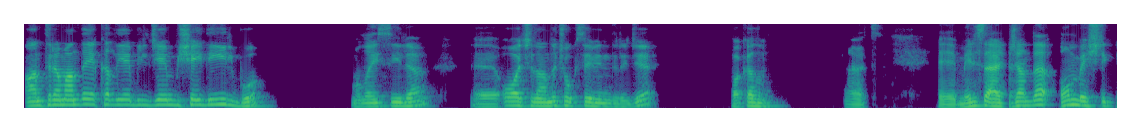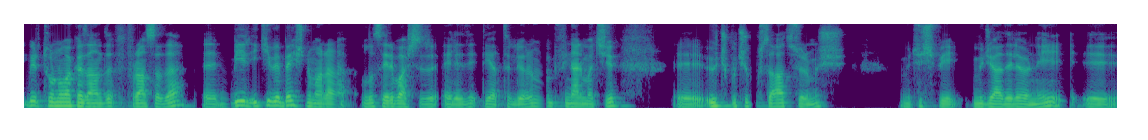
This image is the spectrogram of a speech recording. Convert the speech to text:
antrenmanda yakalayabileceğin bir şey değil bu. Dolayısıyla e, o açıdan da çok sevindirici. Bakalım. Evet. E, Melisa Ercan da 15'lik bir turnuva kazandı Fransa'da. E, 1, 2 ve 5 numaralı seri başları eledi diye hatırlıyorum. Final maçı e, 3,5 saat sürmüş. Müthiş bir mücadele örneği. E,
